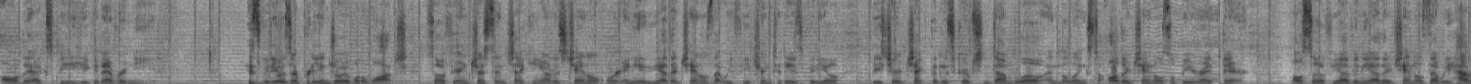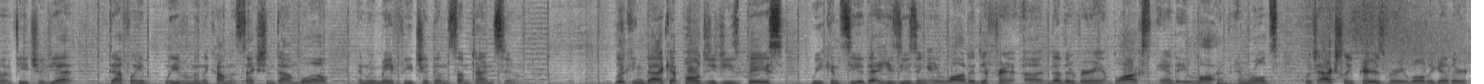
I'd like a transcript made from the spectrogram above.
all the XP he could ever need. His videos are pretty enjoyable to watch, so if you're interested in checking out his channel or any of the other channels that we feature in today's video, be sure to check the description down below and the links to all their channels will be right there. Also, if you have any other channels that we haven't featured yet, definitely leave them in the comment section down below and we may feature them sometime soon. Looking back at Paul GG's base, we can see that he's using a lot of different uh, nether variant blocks and a lot of emeralds, which actually pairs very well together.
